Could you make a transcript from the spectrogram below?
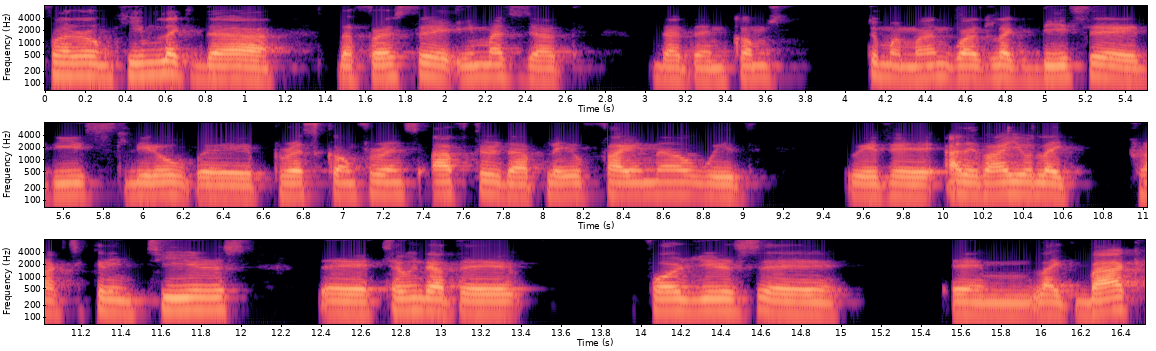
from him, like the the first uh, image that that then comes to my mind was like this uh, this little uh, press conference after the playoff final with with uh, Adebayo like practically in tears, uh, telling that the four years uh, um, like back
